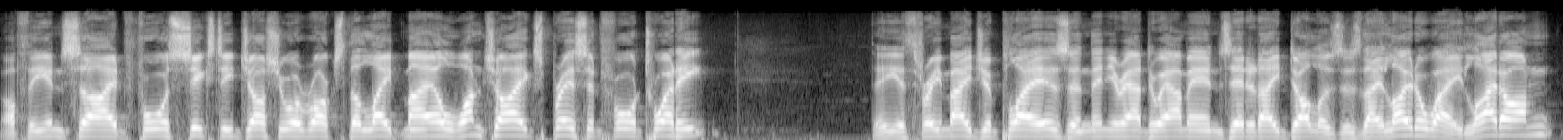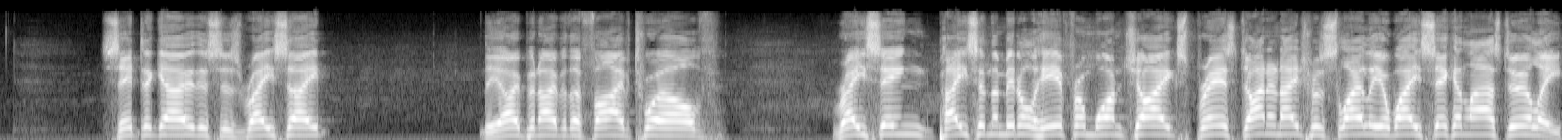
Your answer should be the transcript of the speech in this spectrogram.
Off the inside, 460. Joshua Rocks the late mail. One Chai Express at 420. They're your three major players, and then you're out to our man Zed at eight dollars as they load away. Light on, set to go. This is race eight. The open over the five twelve. Racing, pace in the middle here from One Chai Express. Dynan H was slowly away, second last early.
